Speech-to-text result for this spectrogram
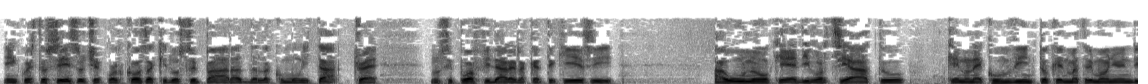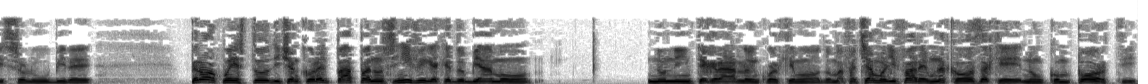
E in questo senso c'è qualcosa che lo separa dalla comunità, cioè non si può affidare la catechesi a uno che è divorziato, che non è convinto che il matrimonio è indissolubile. Però questo, dice ancora il Papa, non significa che dobbiamo non integrarlo in qualche modo, ma facciamogli fare una cosa che non comporti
